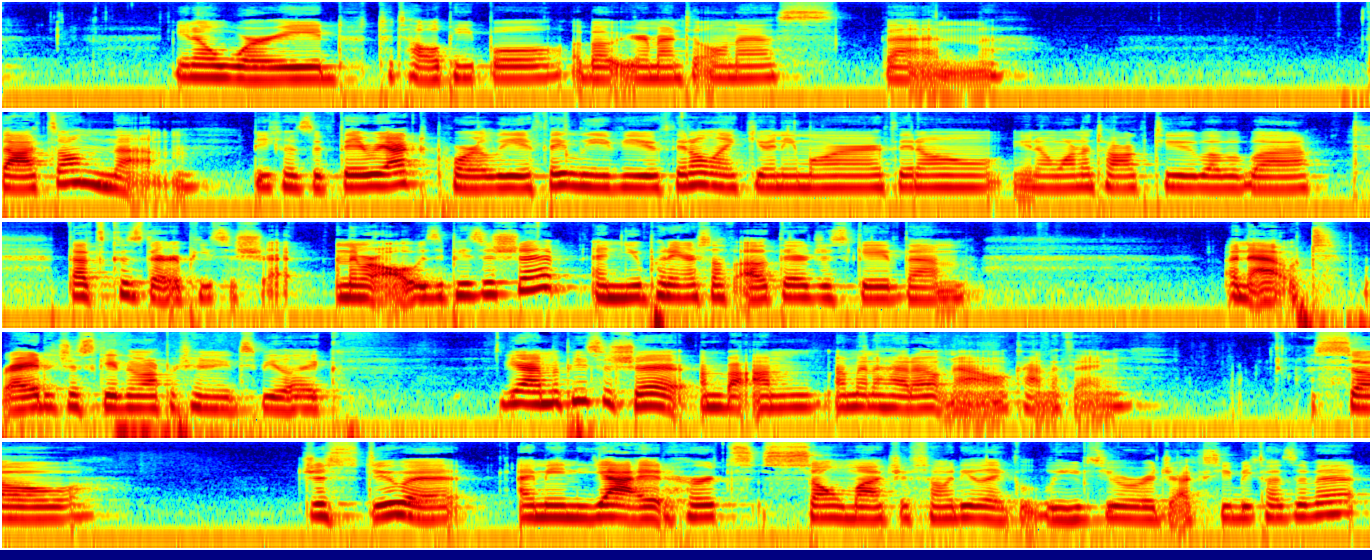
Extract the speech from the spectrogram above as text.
you know, worried to tell people about your mental illness, then that's on them. Because if they react poorly, if they leave you, if they don't like you anymore, if they don't, you know, want to talk to you, blah, blah, blah, that's because they're a piece of shit. And they were always a piece of shit. And you putting yourself out there just gave them an out, right? It just gave them opportunity to be like, yeah, I'm a piece of shit. I'm, I'm, I'm going to head out now, kind of thing. So just do it. I mean, yeah, it hurts so much if somebody like leaves you or rejects you because of it.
